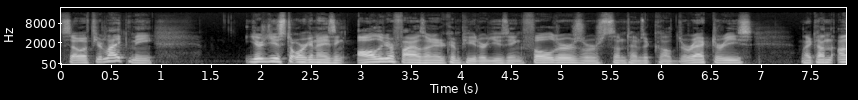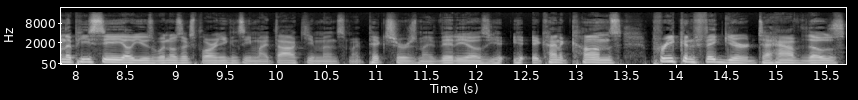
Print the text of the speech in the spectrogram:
So if you're like me, you're used to organizing all of your files on your computer using folders or sometimes it's called directories. Like on, on the PC, you'll use Windows Explorer and you can see my documents, my pictures, my videos. You, it kind of comes pre configured to have those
